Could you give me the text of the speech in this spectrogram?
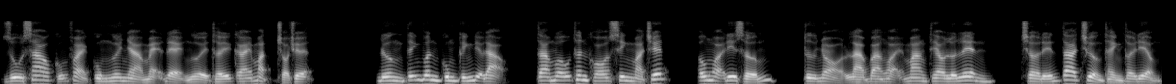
dù sao cũng phải cùng ngươi nhà mẹ để người thấy cái mặt trò chuyện. Đường Tĩnh Vân cung kính địa đạo, ta mẫu thân khó sinh mà chết, ông ngoại đi sớm, từ nhỏ là bà ngoại mang theo lớn lên, chờ đến ta trưởng thành thời điểm,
